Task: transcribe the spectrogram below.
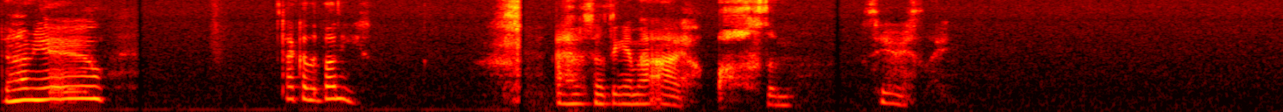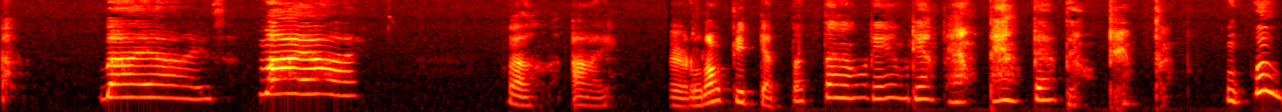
Damn you. Attack of the Bunnies. I have something in my eye. Awesome. Seriously. My eyes. My eyes. Well, I. Woo!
